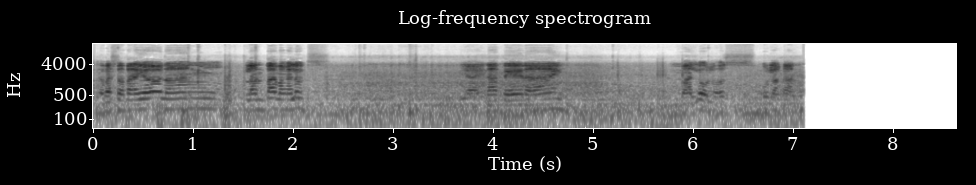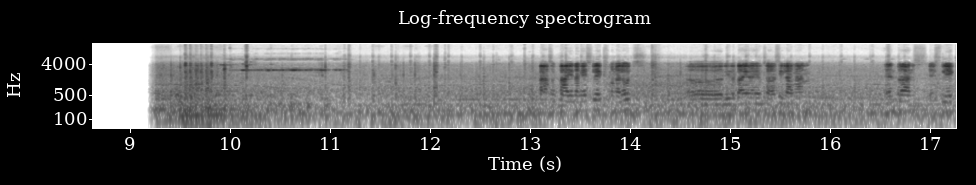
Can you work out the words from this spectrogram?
Labas na tayo ng planta mga lods. Biyahe natin ay Malolos, Bulacan. Pasok tayo ng SLEX mga lods. So, dito tayo ngayon sa Silangan. Entrance, SLEX,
